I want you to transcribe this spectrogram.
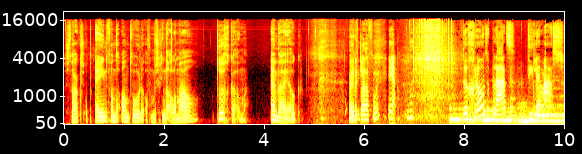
straks op één van de antwoorden, of misschien allemaal, terugkomen. En wij ook. Ben je er klaar voor? Ja, De Grote Plaat Dilemma's.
